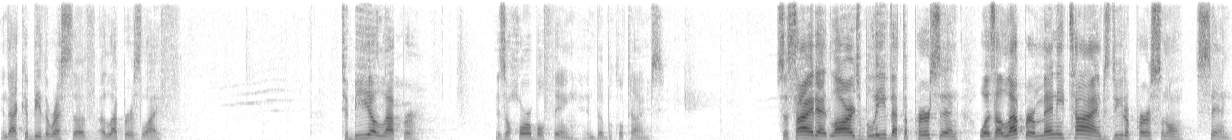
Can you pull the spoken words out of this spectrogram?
And that could be the rest of a leper's life. To be a leper is a horrible thing in biblical times. Society at large believed that the person was a leper many times due to personal sin.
